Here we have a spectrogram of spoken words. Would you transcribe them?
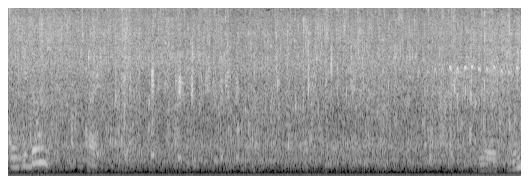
Ton guidon Ouais. Vous avez fini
